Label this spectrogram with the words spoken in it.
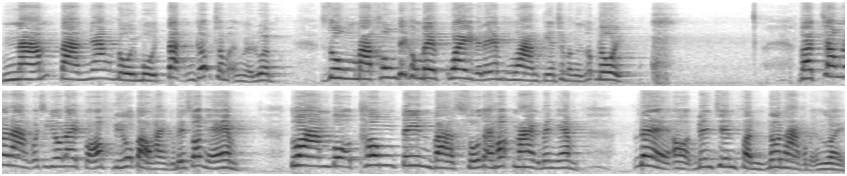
nám, tàn nhang, đồi mồi, tận gốc cho mọi người luôn. Dùng mà không thích, không mê, quay về đây em hoàn tiền cho mọi người gấp đôi. Và trong đơn hàng của chị yêu đây có phiếu bảo hành của bên shop nhà em. Toàn bộ thông tin và số tài hotline của bên nhà em để ở bên trên phần đơn hàng của mọi người.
